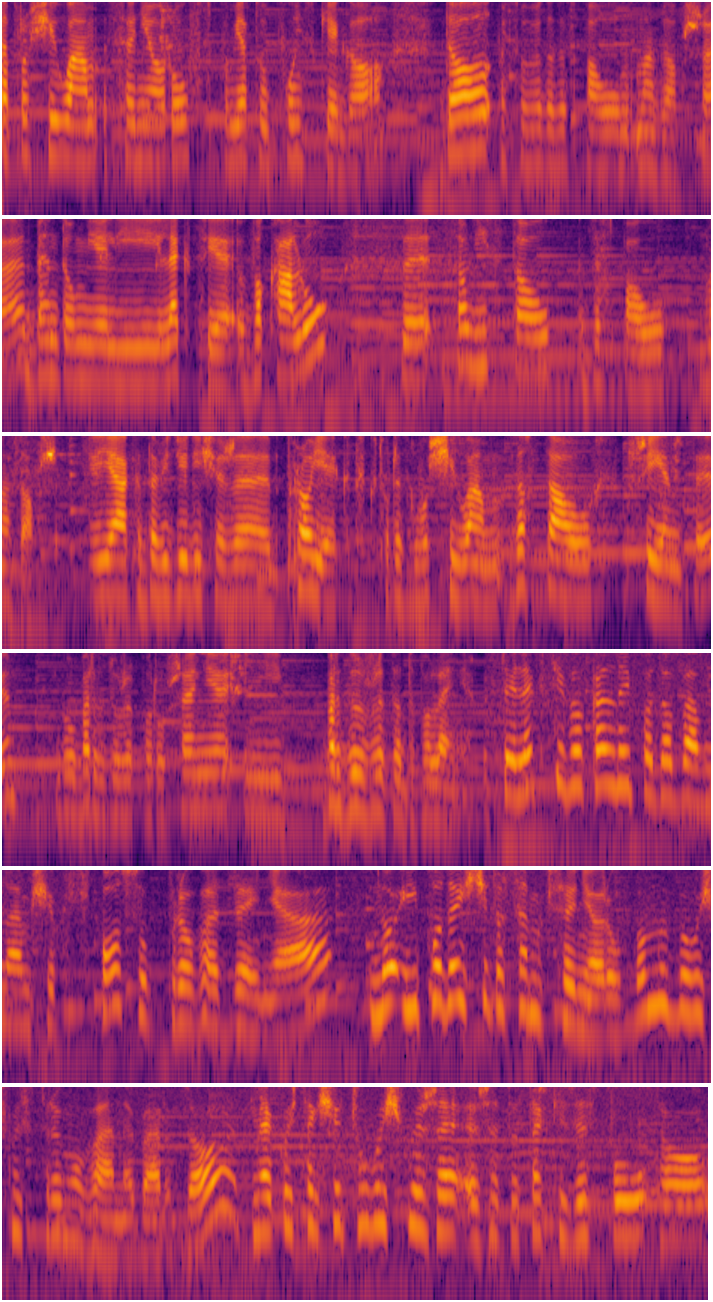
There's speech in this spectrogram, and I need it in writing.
Zaprosiłam seniorów z powiatu płońskiego do Państwowego Zespołu Mazowsze. Będą mieli lekcję wokalu z solistą zespołu Mazowszy. Jak dowiedzieli się, że projekt, który zgłosiłam, został przyjęty, było bardzo duże poruszenie i bardzo duże zadowolenie. W tej lekcji wokalnej podobał nam się sposób prowadzenia, no i podejście do samych seniorów, bo my byłyśmy stremowane bardzo. Jakoś tak się czułyśmy, że, że to taki zespół, to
